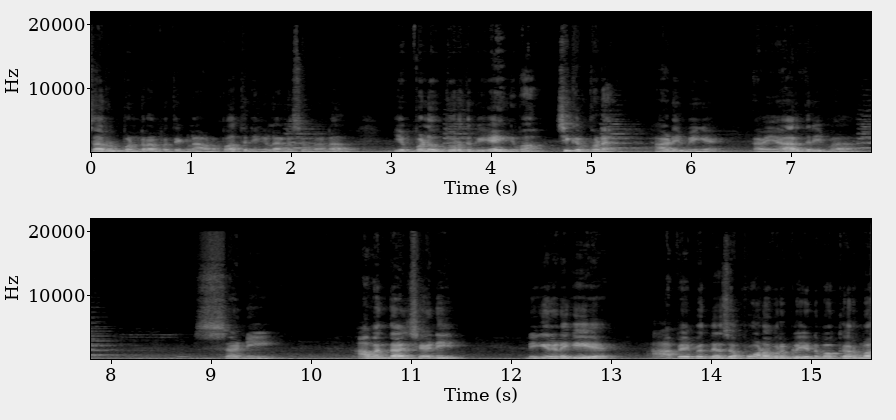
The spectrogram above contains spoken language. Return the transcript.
சர்வ் பண்ணுறான் பார்த்தீங்களா? அவனை பார்த்து நீங்களாம் என்ன சொன்னான்னா எவ்வளவு தூரத்துக்கு ஏ இங்கே வா சீக்கிரம் தொட ஆடிப்பீங்க அவன் யார் தெரியுமா? சனி. அவன்தான் சனி. நீங்கள் நினைக்கிய அவன் வந்து என்ன போன பிறப்பில் என்னமோ கர்மா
